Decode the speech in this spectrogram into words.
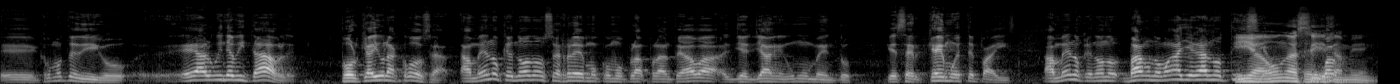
eh, ¿cómo te digo? Es algo inevitable. Porque hay una cosa, a menos que no nos cerremos, como planteaba Yerjan en un momento, que cerquemos este país, a menos que no nos van, van a llegar noticias. Y aún así también.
